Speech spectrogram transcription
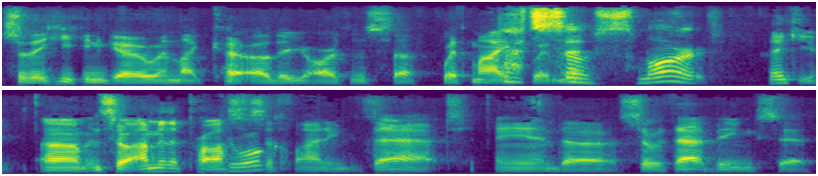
so that he can go and like cut other yards and stuff with my That's so smart. Thank you. Um, and so I'm in the process of finding that. And uh, so with that being said,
